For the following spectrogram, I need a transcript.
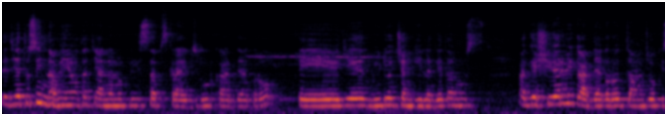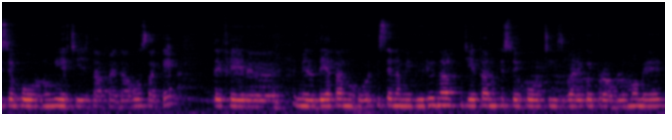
ਤੇ ਜੇ ਤੁਸੀਂ ਨਵੇਂ ਹੋ ਤਾਂ ਚੈਨਲ ਨੂੰ ਪਲੀਜ਼ ਸਬਸਕ੍ਰਾਈਬ ਜ਼ਰੂਰ ਕਰ ਦਿਆ ਕਰੋ। ਤੇ ਜੇ ਵੀਡੀਓ ਚੰਗੀ ਲੱਗੇ ਤੁਹਾਨੂੰ ਅੱਗੇ ਸ਼ੇਅਰ ਵੀ ਕਰ ਦਿਆ ਕਰੋ ਤਾਂ ਜੋ ਕਿਸੇ ਹੋਰ ਨੂੰ ਵੀ ਇਸ ਚੀਜ਼ ਦਾ ਫਾਇਦਾ ਹੋ ਸਕੇ। ਤੇ ਫਿਰ ਮਿਲਦੇ ਆ ਤੁਹਾਨੂੰ ਹੋਰ ਕਿਸੇ ਨਵੀਂ ਵੀਡੀਓ ਨਾਲ। ਜੇ ਤੁਹਾਨੂੰ ਕਿਸੇ ਹੋਰ ਚੀਜ਼ ਬਾਰੇ ਕੋਈ ਪ੍ਰੋਬਲਮ ਹੋਵੇ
